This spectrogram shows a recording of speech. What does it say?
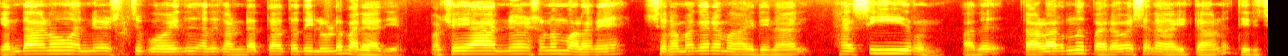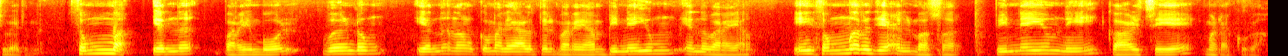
എന്താണോ അന്വേഷിച്ചു പോയത് അത് കണ്ടെത്താത്തതിലുള്ള പരാജയം. പക്ഷേ ആ അന്വേഷണം വളരെ ശ്രമകരമായതിനാൽ ഹസീറുൻ അത് തളർന്ന് പരവശനായിട്ടാണ് തിരിച്ചു വരുന്നത്. സുമ്മ എന്ന് പറയുമ്പോൾ വീണ്ടും എന്ന് നമുക്ക് മലയാളത്തിൽ പറയാം പിന്നെയും എന്ന് പറയാം. ഈ സുമ്മർജ അൽ ബസർ പിന്നെയും നീ കാഴ്ചയെ മടക്കുക.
